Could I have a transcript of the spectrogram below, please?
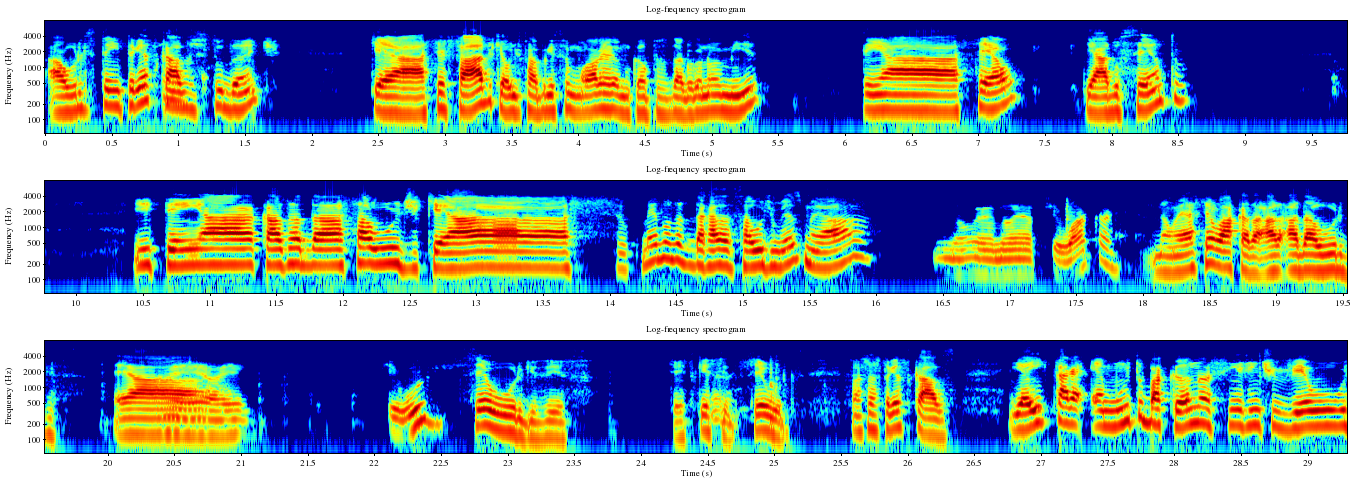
A URGS tem três casas de estudante, que é a Cefab, que é onde o Fabrício mora, no campus da agronomia. Tem a CEL, que é a do centro, e tem a Casa da Saúde, que é a. Como é o nome da Casa da Saúde mesmo? É a. Não é, não é a Seuaca? Não é a Seuaca, a, a da URGS. É a. É, é. Seurgs? Seurgs, isso. Tinha esquecido, é. Seurgs. São essas três casas. E aí, cara, é muito bacana assim a gente ver o,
